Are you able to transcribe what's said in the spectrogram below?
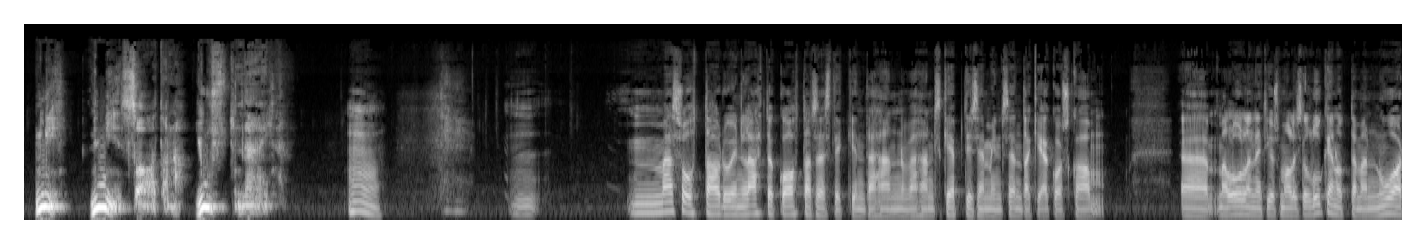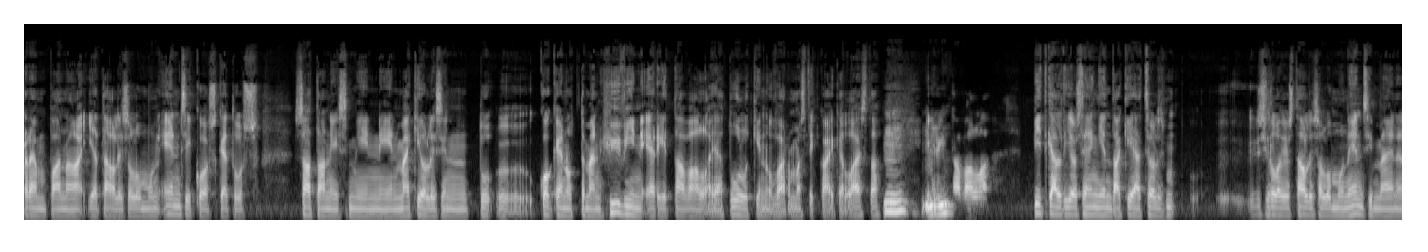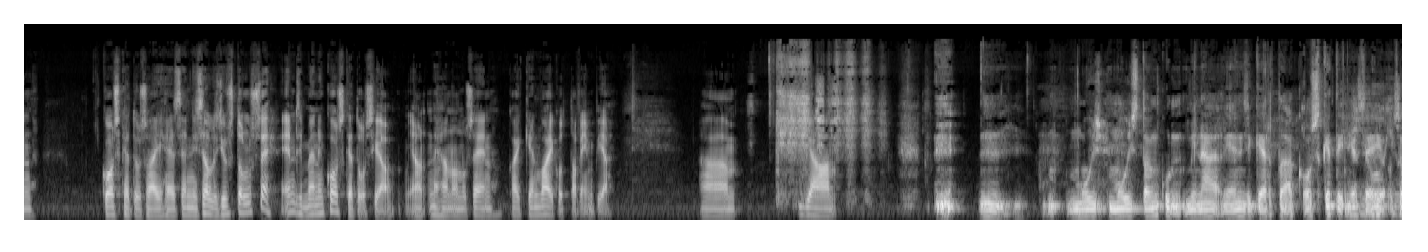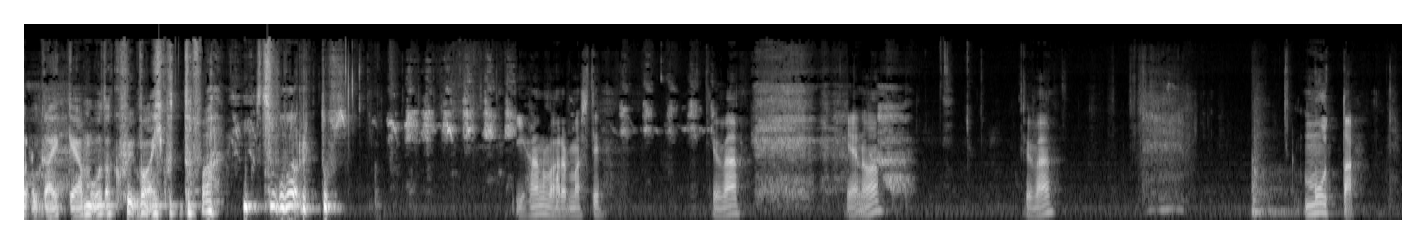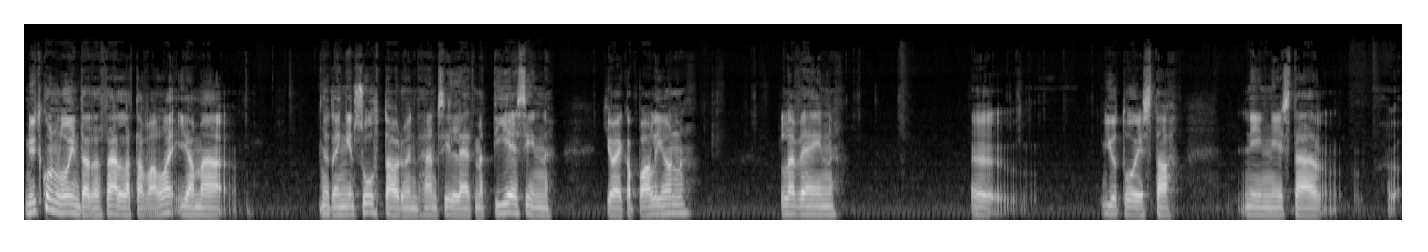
niin, niin saatana, just näin. Mm. Mä suhtauduin lähtökohtaisestikin tähän vähän skeptisemmin sen takia, koska mä luulen, että jos mä olisin lukenut tämän nuorempana ja tämä olisi ollut mun ensikosketus satanismiin, niin mäkin olisin tu- kokenut tämän hyvin eri tavalla ja tulkinut varmasti kaikenlaista mm, mm. eri tavalla. Pitkälti jo senkin takia, että se olisi, silloin jos tämä olisi ollut mun ensimmäinen kosketusaiheeseen, niin se olisi just ollut se ensimmäinen kosketus ja, ja nehän on usein kaikkein vaikuttavimpia. Ähm, ja Mm. Muistan, kun minä ensi kertaa kosketin ja se, se oli kaikkea muuta kuin vaikuttava suoritus. Ihan varmasti. Hyvä. Hienoa. Hyvä. Mutta nyt kun luin tätä tällä tavalla ja mä jotenkin suhtauduin tähän silleen, että mä tiesin jo aika paljon Levein jutuista, niin niistä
